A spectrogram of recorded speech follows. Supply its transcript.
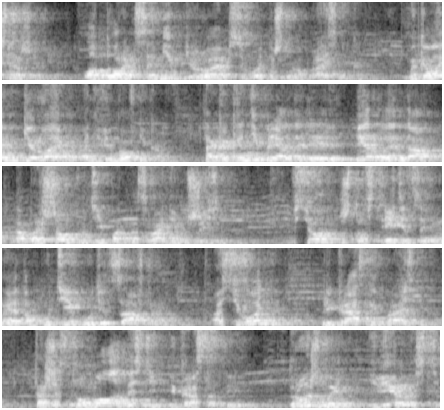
конечно же, он дорог самим героям сегодняшнего праздника. Мы говорим героям, а не виновникам, так как они преодолели первый этап на большом пути под названием «Жизнь». Все, что встретится им на этом пути, будет завтра. А сегодня прекрасный праздник, торжество молодости и красоты, дружбы и верности.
